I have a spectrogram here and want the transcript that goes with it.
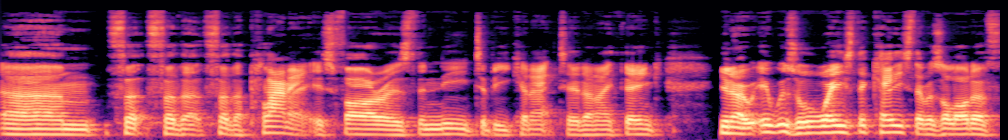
um, for for the for the planet as far as the need to be connected, and I think you know, it was always the case. There was a lot of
